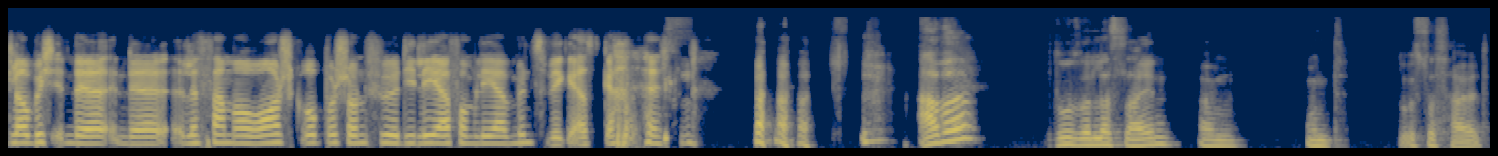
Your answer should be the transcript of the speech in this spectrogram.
glaube ich, in der, in der Le Femme Orange Gruppe schon für die Lea vom Lea Münzweg erst gehalten. Aber so soll das sein. Ähm, und so ist das halt.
